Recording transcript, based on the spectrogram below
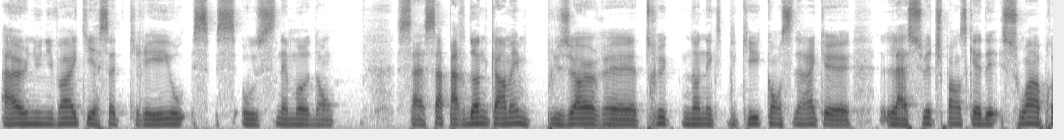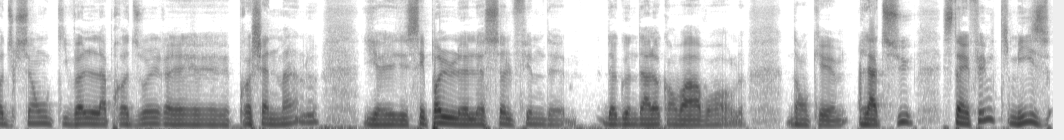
à un univers qui essaie de créer au, au cinéma. Donc ça, pardonne quand même plusieurs euh, trucs non expliqués, considérant que la suite, je pense qu'elle est soit en production ou qu'ils veulent la produire euh, prochainement. C'est pas le, seul film de, de Gundala qu'on va avoir. Donc euh, là-dessus, c'est un film qui mise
